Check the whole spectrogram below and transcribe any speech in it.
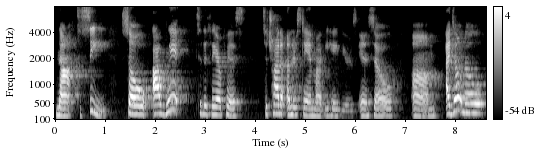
not to see. So I went to the therapist to try to understand my behaviors. And so um, I don't know.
